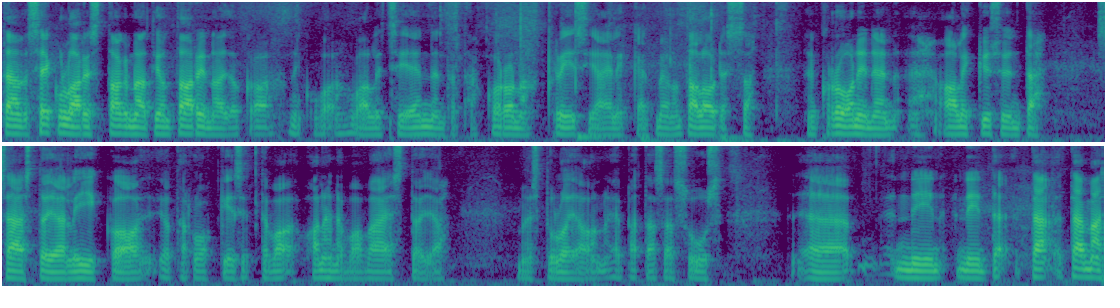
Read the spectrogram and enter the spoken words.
tämä sekulaaristagnaation tarina, joka niin kuin vallitsi ennen tätä koronakriisiä, eli että meillä on taloudessa krooninen alikysyntä, säästöjä liikaa, jota ruokkii sitten vanheneva väestö ja myös tuloja on epätasaisuus, niin, niin t- t- tämä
